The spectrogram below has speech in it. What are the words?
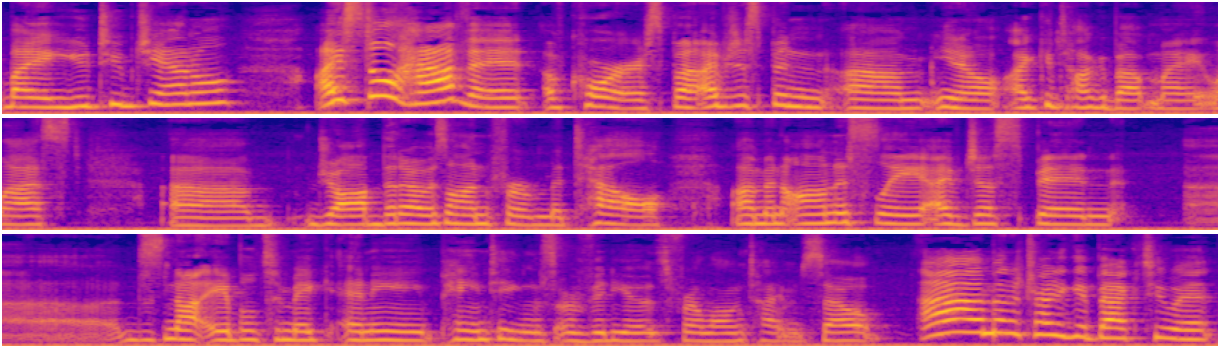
my YouTube channel. I still have it, of course, but I've just been, um, you know, I could talk about my last uh, job that I was on for Mattel, um, and honestly, I've just been uh, just not able to make any paintings or videos for a long time. So I'm gonna try to get back to it,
